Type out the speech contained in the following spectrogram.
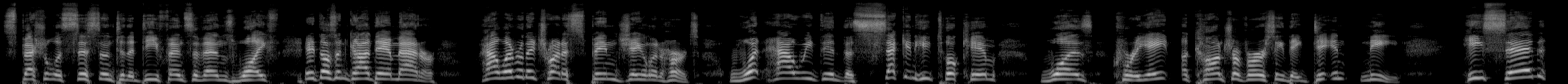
special assistant to the defensive end's wife. It doesn't goddamn matter. However, they try to spin Jalen Hurts. What Howie did the second he took him was create a controversy they didn't need. He said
